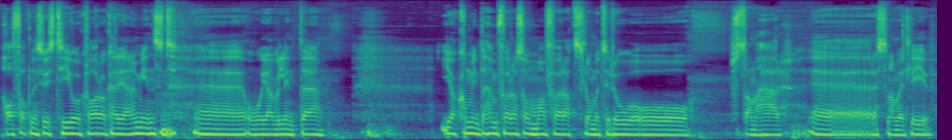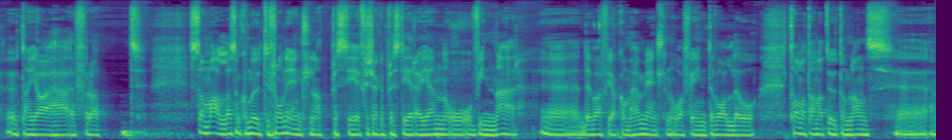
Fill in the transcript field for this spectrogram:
har förhoppningsvis 10 år kvar av karriären minst. Eh, och jag vill inte... Jag kom inte hem förra sommaren för att slå mig till ro och stanna här eh, resten av mitt liv. Utan jag är här för att, som alla som kommer utifrån egentligen, att prestera, försöka prestera igen och, och vinna här. Eh, det är varför jag kom hem egentligen och varför jag inte valde att ta något annat utomlands. Eh,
